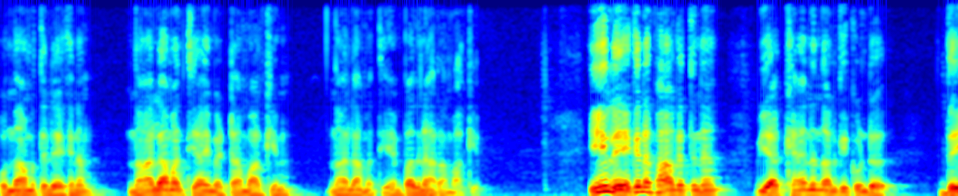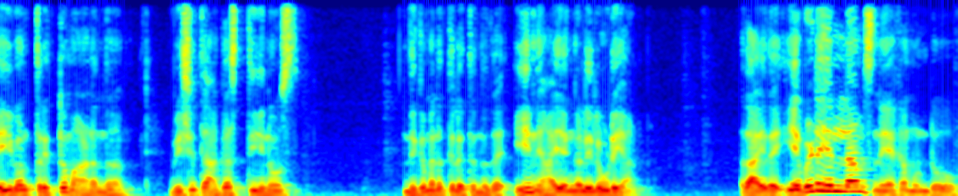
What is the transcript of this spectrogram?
ഒന്നാമത്തെ ലേഖനം നാലാം അധ്യായം എട്ടാം വാക്യം നാലാം അധ്യായം പതിനാറാം വാക്യം. ഈ ലേഖന ഭാഗത്തിന് വ്യാഖ്യാനം നൽകിക്കൊണ്ട് ദൈവം തൃത്വമാണെന്ന് വിശുദ്ധ അഗസ്തീനോസ് നിഗമനത്തിലെത്തുന്നത് ഈ ന്യായങ്ങളിലൂടെയാണ്. അതായത് എവിടെയെല്ലാം സ്നേഹമുണ്ടോ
